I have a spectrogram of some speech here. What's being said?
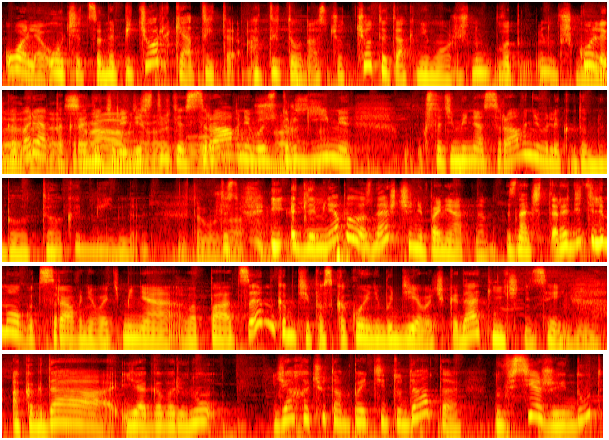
Оля учится на пятерке, а ты-то, а ты-то у нас что, что ты так не можешь? Ну вот ну, в школе Да, говорят да, да, так родители, сравнивают. действительно Ой, сравнивают с ужасно. другими. Кстати, меня сравнивали, когда мне было так обидно. Это То есть- ужасно. и для меня было, знаешь, что непонятно? Значит, родители могут сравнивать меня вот по оценкам, типа с какой-нибудь девочкой, да, отличницей. Мгм. А когда я говорю, ну, я хочу там пойти туда-то, ну все же идут.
